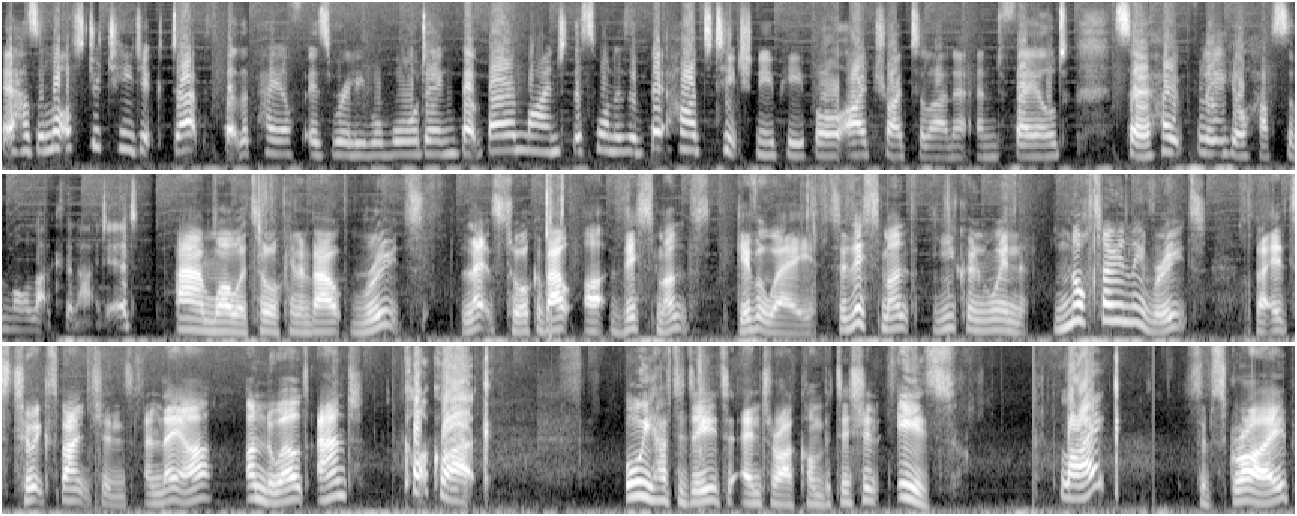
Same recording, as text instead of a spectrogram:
It has a lot of strategic depth, but the payoff is really rewarding. But bear in mind, this one is a bit hard to teach new people. I tried to learn it and failed. So hopefully you'll have some more luck than I did. And while we're talking about Root, let's talk about uh, this month's giveaway. So this month you can win not only Root, but it's two expansions and they are Underworld and Clockwork. All you have to do to enter our competition is like, subscribe,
